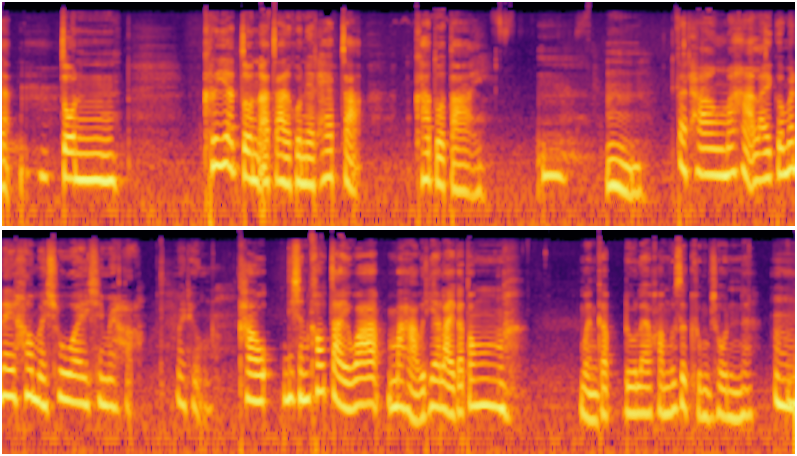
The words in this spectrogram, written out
อะ่ะจนเครียดจนอาจารย์คนเนี้ยแทบจะฆ่าตัวตาย อืม แต่ทางมหาลัยก็ไม่ได้เข้ามาช่วยใช่ไหมคะหมายถึงเขาดิฉันเข้าใจว่ามหาวิทยาลัยก็ต้องเหมือนกับดูแลความรู้สึกชุมชนนะอืม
